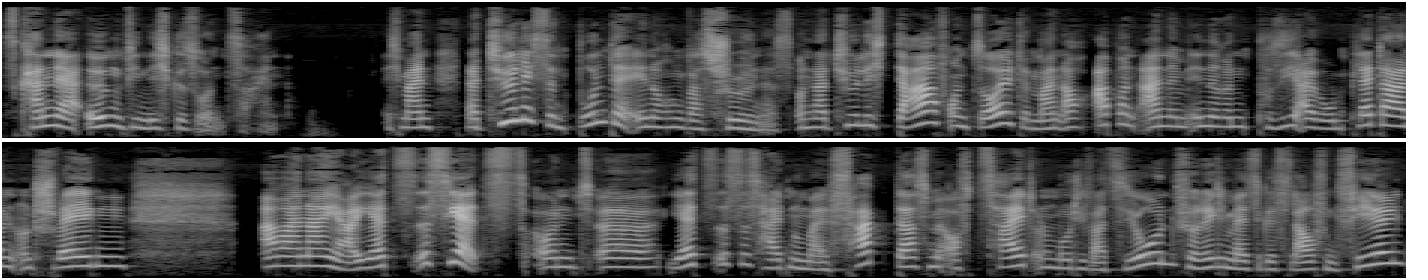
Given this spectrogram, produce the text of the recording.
Es kann ja irgendwie nicht gesund sein. Ich meine, natürlich sind bunte Erinnerungen was Schönes und natürlich darf und sollte man auch ab und an im inneren Poesiealbum blättern und schwelgen. Aber naja, jetzt ist jetzt. Und äh, jetzt ist es halt nun mal Fakt, dass mir oft Zeit und Motivation für regelmäßiges Laufen fehlen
